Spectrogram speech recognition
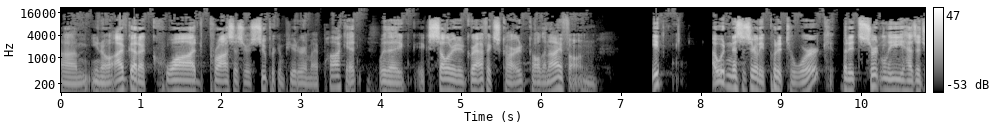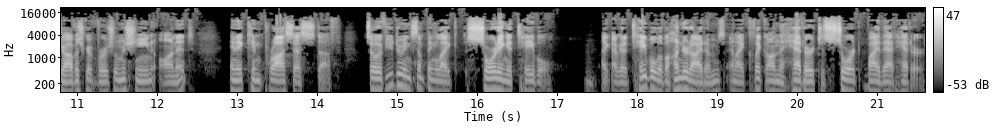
Um, you know, I've got a quad processor supercomputer in my pocket with a accelerated graphics card called an iPhone. Hmm. It, I wouldn't necessarily put it to work, but it certainly has a JavaScript virtual machine on it, and it can process stuff. So if you're doing something like sorting a table, hmm. like I've got a table of 100 items, and I click on the header to sort by that header.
